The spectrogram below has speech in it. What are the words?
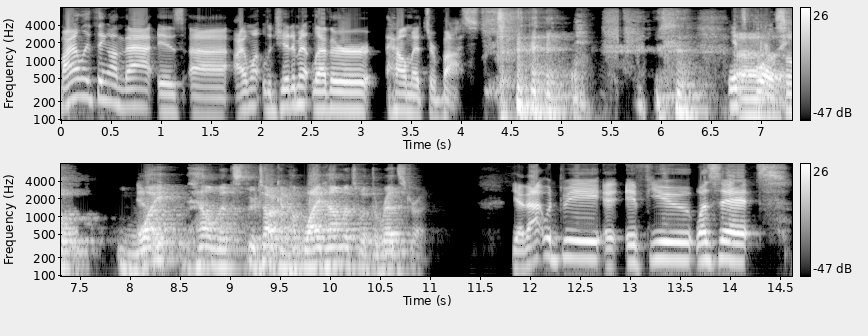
My only thing on that is uh, I want legitimate leather helmets or bust. it's uh, so white helmets. You're talking white helmets with the red stripe. Yeah, that would be if you was it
